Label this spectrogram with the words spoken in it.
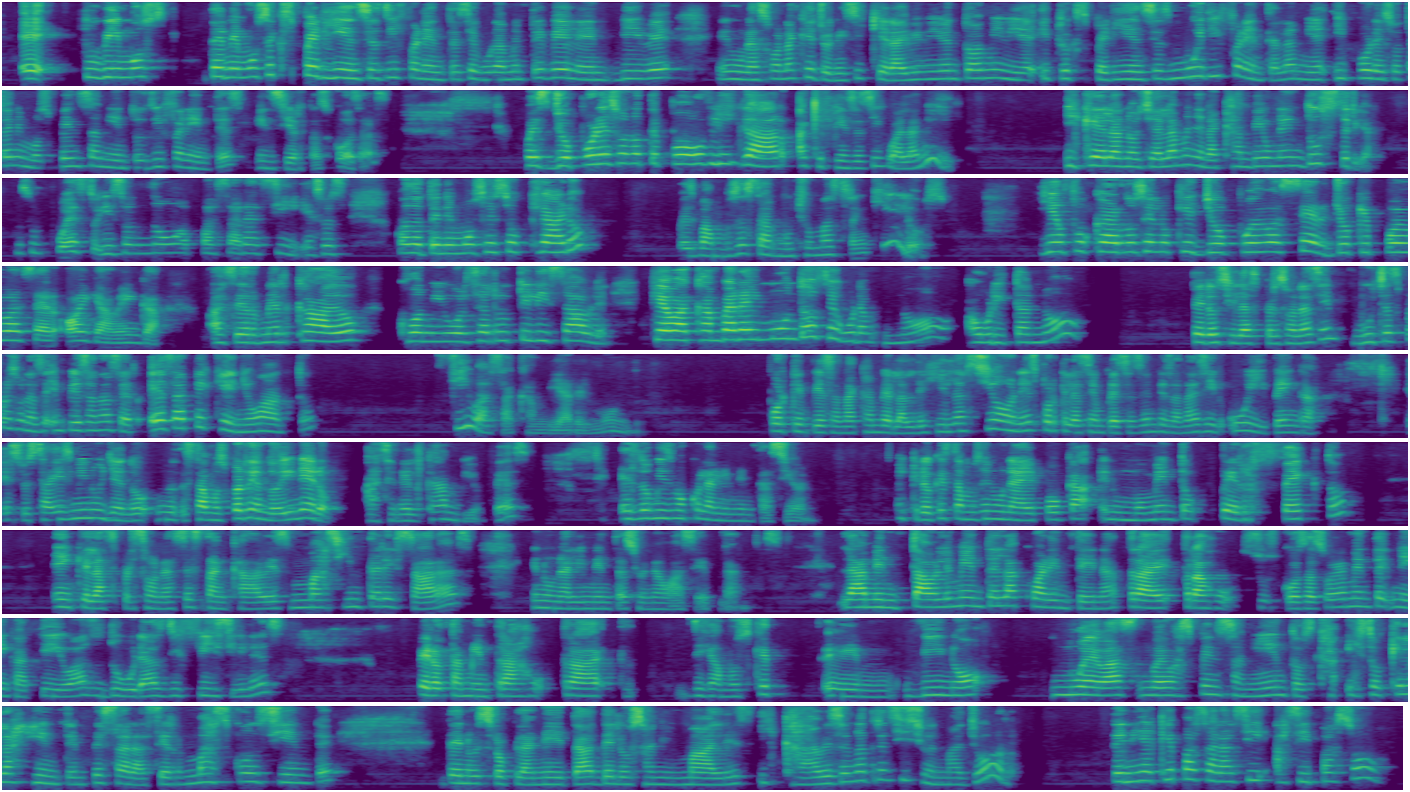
Eh, tuvimos tenemos experiencias diferentes. Seguramente Belén vive en una zona que yo ni siquiera he vivido en toda mi vida y tu experiencia es muy diferente a la mía y por eso tenemos pensamientos diferentes en ciertas cosas. Pues yo por eso no te puedo obligar a que pienses igual a mí y que de la noche a la mañana cambie una industria, por supuesto, y eso no va a pasar así. Eso es cuando tenemos eso claro, pues vamos a estar mucho más tranquilos y enfocarnos en lo que yo puedo hacer. ¿Yo qué puedo hacer? Oiga, venga, hacer mercado con mi bolsa reutilizable. ¿Que va a cambiar el mundo? Seguramente, no, ahorita no. Pero si las personas, muchas personas empiezan a hacer ese pequeño acto, sí vas a cambiar el mundo. Porque empiezan a cambiar las legislaciones, porque las empresas empiezan a decir, uy, venga, esto está disminuyendo, estamos perdiendo dinero, hacen el cambio, ¿ves? Es lo mismo con la alimentación. Y creo que estamos en una época, en un momento perfecto en que las personas están cada vez más interesadas en una alimentación a base de plantas. Lamentablemente la cuarentena trae, trajo sus cosas obviamente negativas, duras, difíciles, pero también trajo, digamos que em, vino nuevas, nuevos pensamientos, hizo que la gente empezara a ser más consciente de nuestro planeta, de los animales y cada vez una transición mayor. Tenía que pasar así, así pasó.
